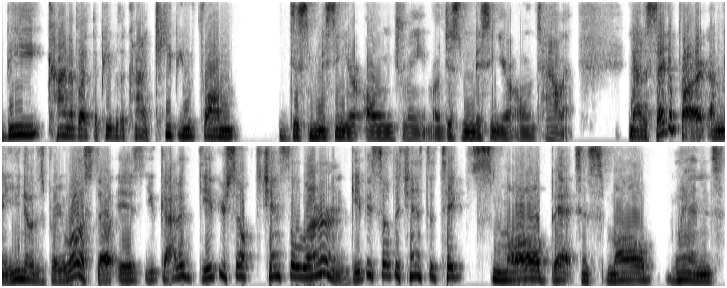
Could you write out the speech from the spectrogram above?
be kind of like the people that kind of keep you from dismissing your own dream or dismissing your own talent. Now, the second part, I mean, you know this very well, Estelle, is you got to give yourself the chance to learn. Give yourself the chance to take small bets and small wins,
